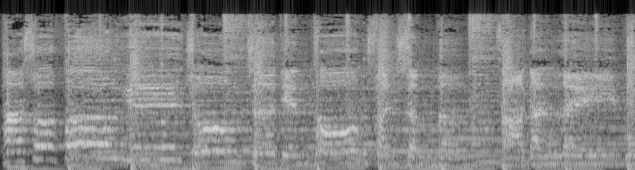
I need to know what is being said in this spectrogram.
她说风雨中这点痛算什么，擦干泪不。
